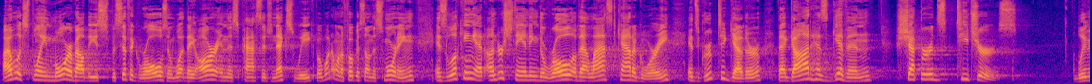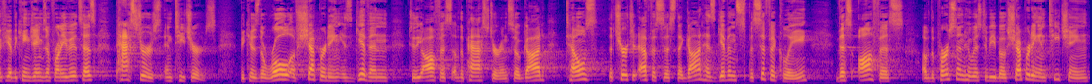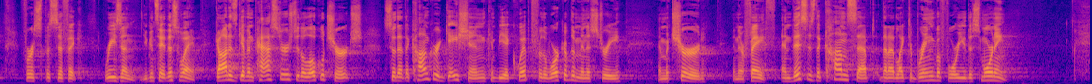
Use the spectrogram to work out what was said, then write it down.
I will explain more about these specific roles and what they are in this passage next week, but what I want to focus on this morning is looking at understanding the role of that last category. It's grouped together that God has given shepherds, teachers. I believe if you have the King James in front of you, it says pastors and teachers because the role of shepherding is given to the office of the pastor. And so God tells the church at Ephesus that God has given specifically this office of the person who is to be both shepherding and teaching for a specific reason. You can say it this way God has given pastors to the local church so that the congregation can be equipped for the work of the ministry and matured in their faith. And this is the concept that I'd like to bring before you this morning.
